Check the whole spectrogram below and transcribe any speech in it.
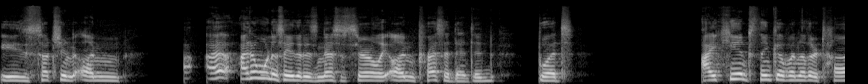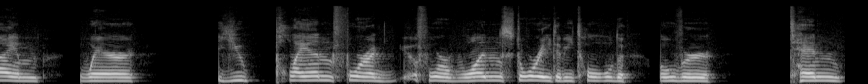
is such an un. I I don't want to say that it's necessarily unprecedented, but I can't think of another time where you plan for a for one story to be told over 10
